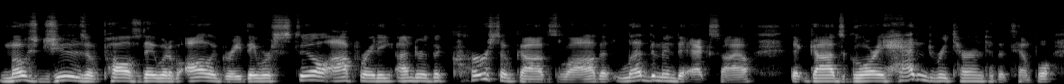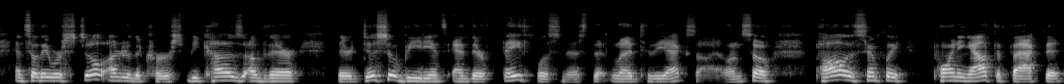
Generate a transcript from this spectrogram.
most Jews of Paul's day would have all agreed they were still operating under the curse of God's law that led them into exile, that God's glory hadn't returned to the temple, and so they were still under the curse because of their their disobedience and their faithlessness that led to the exile. And so Paul is simply pointing out the fact that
